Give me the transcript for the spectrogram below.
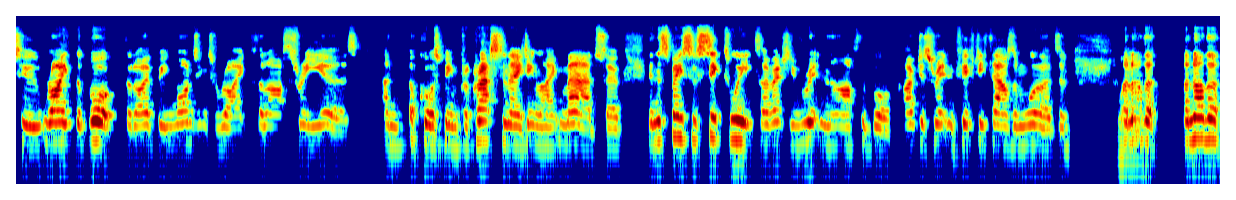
to write the book that I've been wanting to write for the last three years. And of course, been procrastinating like mad. So, in the space of six weeks, I've actually written half the book. I've just written 50,000 words, and wow. another another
